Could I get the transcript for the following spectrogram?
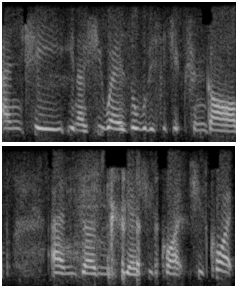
and she, you know, she wears all this Egyptian garb, and um, yeah, she's quite, she's quite,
